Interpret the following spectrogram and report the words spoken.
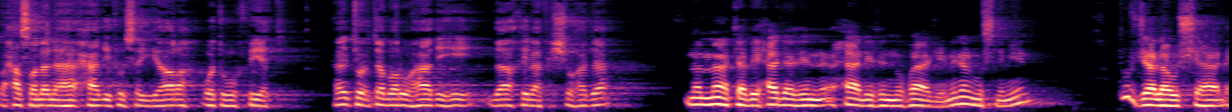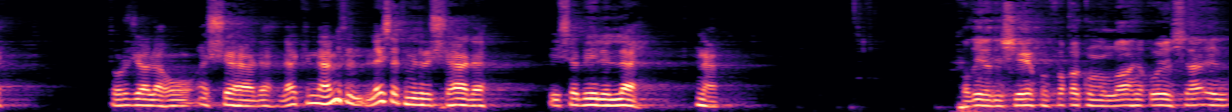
وحصل لها حادث سيارة وتوفيت. هل تعتبر هذه داخلة في الشهداء؟ من مات بحدث حادث مفاجئ من المسلمين ترجى له الشهادة ترجى له الشهادة لكنها مثل ليست مثل الشهادة في سبيل الله. نعم. فضيلة الشيخ وفقكم الله يقول السائل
